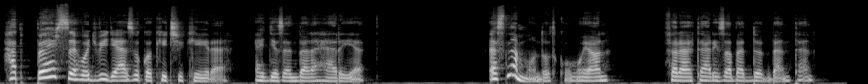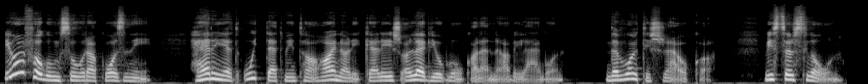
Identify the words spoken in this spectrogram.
Hát persze, hogy vigyázok a kicsikére, egyezett bele Harriet. Ezt nem mondott komolyan, felelte Elizabeth döbbenten. Jól fogunk szórakozni. Harriet úgy tett, mintha a hajnali kelés a legjobb móka lenne a világon. De volt is rá oka. Mr. Sloan.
